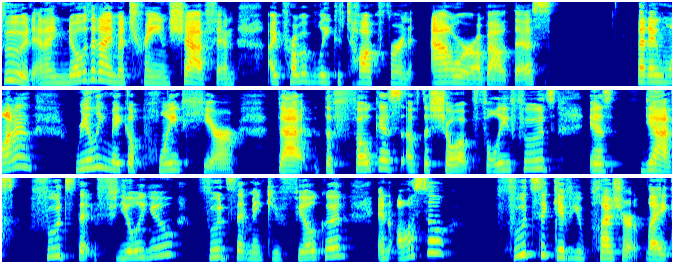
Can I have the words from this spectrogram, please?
food. And I know that I'm a trained chef and I probably could talk for an hour about this, but I want to really make a point here that the focus of the show up fully foods is yes, foods that fuel you, foods that make you feel good, and also foods that give you pleasure, like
